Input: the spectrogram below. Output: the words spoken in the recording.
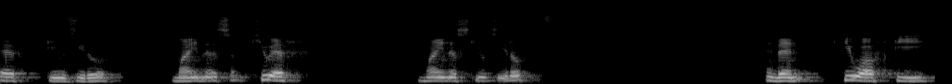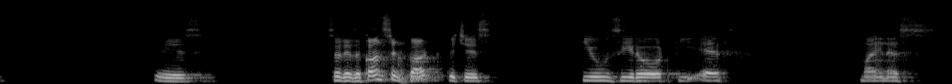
F Q0 minus QF minus Q0. And then Q of T is, so there's a constant part, which is Q0 TF minus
